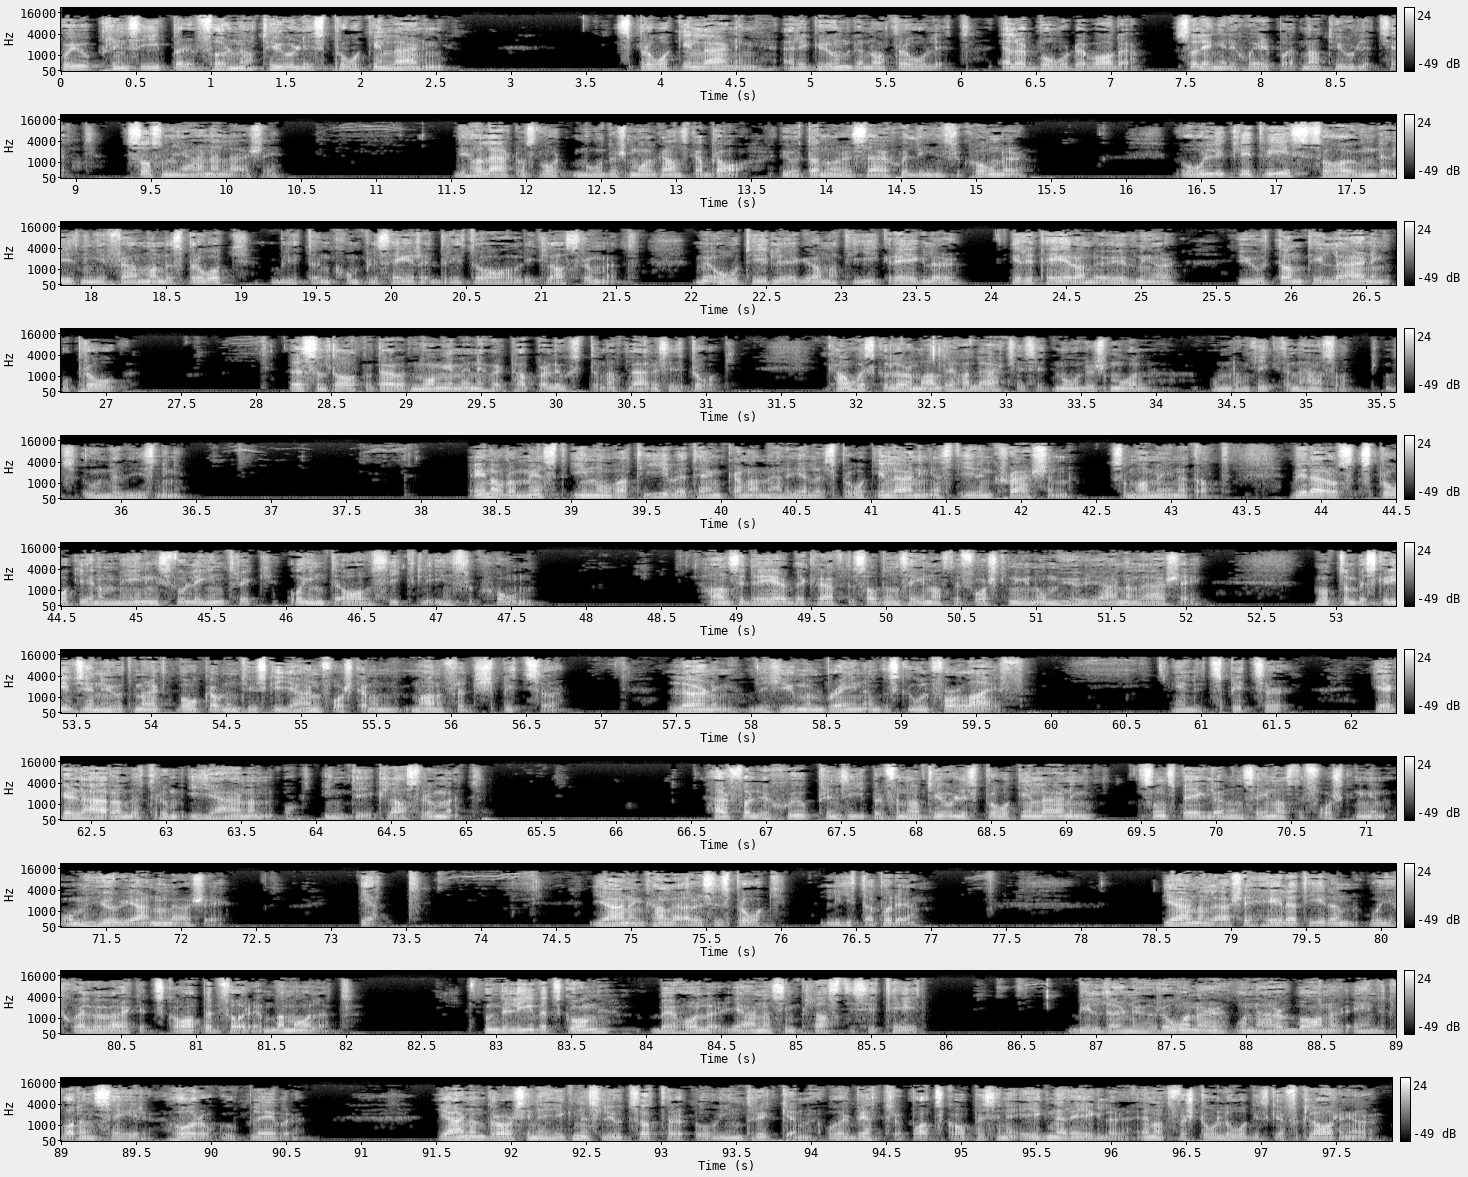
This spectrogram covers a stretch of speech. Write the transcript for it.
Sju principer för naturlig språkinlärning. Språkinlärning är i grunden något roligt, eller borde vara det, så länge det sker på ett naturligt sätt, så som hjärnan lär sig. Vi har lärt oss vårt modersmål ganska bra, utan några särskilda instruktioner. Olyckligtvis så har undervisning i främmande språk blivit en komplicerad ritual i klassrummet med otydliga grammatikregler, irriterande övningar, utan tillärning och prov. Resultatet är att många människor tappar lusten att lära sig språk. Kanske skulle de aldrig ha lärt sig sitt modersmål om de fick den här sortens undervisning. En av de mest innovativa tänkarna när det gäller språkinlärning är Steven Krashen som har menat att vi lär oss språk genom meningsfulla intryck och inte avsiktlig instruktion. Hans idéer bekräftas av den senaste forskningen om hur hjärnan lär sig. Något som beskrivs i en utmärkt bok av den tyske hjärnforskaren Manfred Spitzer. Learning, the Human Brain and the School for Life. Enligt Spitzer äger lärandet rum i hjärnan och inte i klassrummet. Här följer sju principer för naturlig språkinlärning som speglar den senaste forskningen om hur hjärnan lär sig. 1. Hjärnan kan lära sig språk. Lita på det. Hjärnan lär sig hela tiden och är i själva verket skapad för ändamålet. Under livets gång behåller hjärnan sin plasticitet, bildar neuroner och nervbanor enligt vad den ser, hör och upplever. Hjärnan drar sina egna slutsatser av intrycken och är bättre på att skapa sina egna regler än att förstå logiska förklaringar.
